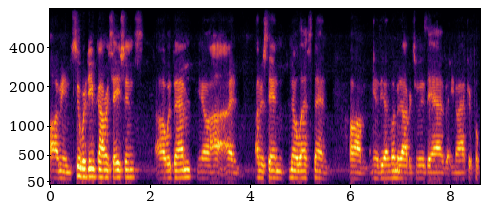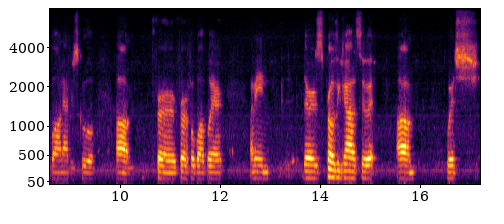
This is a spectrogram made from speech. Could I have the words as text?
I mean, super deep conversations uh, with them. You know, I, I understand no less than um, you know the unlimited opportunities they have. You know, after football and after school, um, for for a football player. I mean, there's pros and cons to it, um, which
